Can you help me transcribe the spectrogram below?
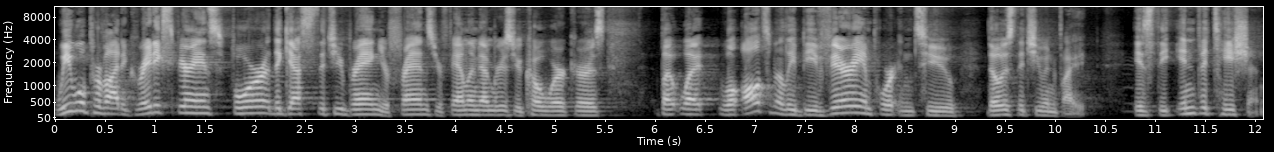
we will provide a great experience for the guests that you bring, your friends, your family members, your coworkers. But what will ultimately be very important to those that you invite is the invitation,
